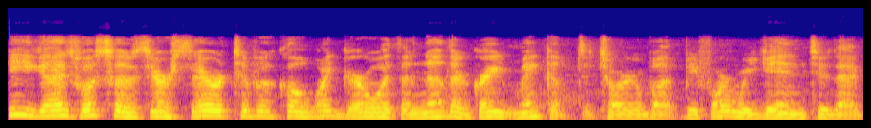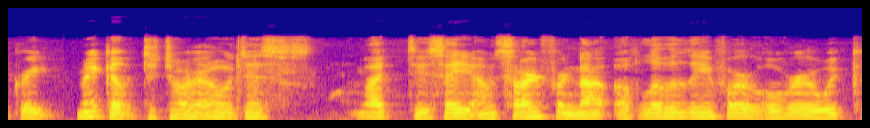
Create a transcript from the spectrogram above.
Hey guys, what's up? It's your stereotypical white girl with another great makeup tutorial. But before we get into that great makeup tutorial, I would just like to say I'm sorry for not uploading for over a week.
